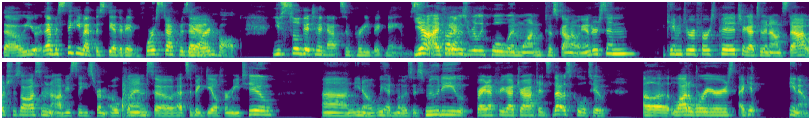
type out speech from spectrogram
though, you I was thinking about this the other day. Before Steph was ever Yeah. involved, you still get to announce some pretty big names. Yeah, I thought Yeah. it was really cool when Juan Toscano Anderson came through a first pitch. I got to announce that, which was awesome. And obviously, he's from Oakland, so that's a big deal for me too. Um, you know, we had Moses Moody right after he got drafted, so that was cool too. a lot of Warriors. I get, you know,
